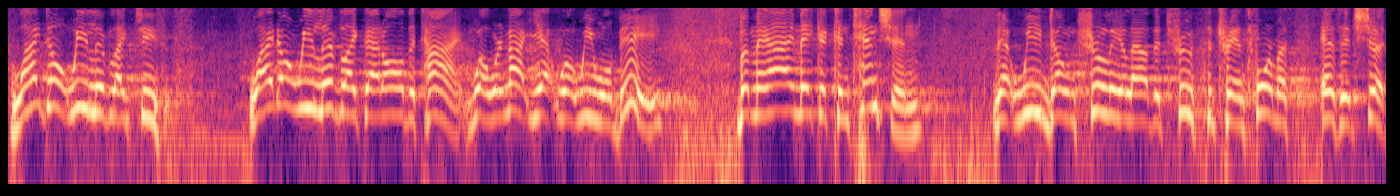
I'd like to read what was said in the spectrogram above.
Why don't we live like Jesus? Why don't we live like that all the time? Well, we're not yet what we will be, but may I make a contention that we don't truly allow the truth to transform us as it should.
